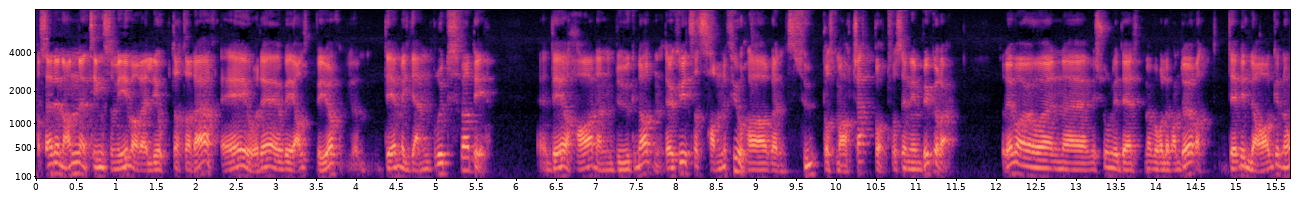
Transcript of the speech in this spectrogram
Og så er det En annen ting som vi var veldig opptatt av der, er jo det vi alt vi gjør, det med gjenbruksverdi. Det å ha den dugnaden. Det er jo ikke vits at Sandefjord har en supersmart chatbot for sine innbyggere. Så Det var jo en eh, visjon vi delte med vår leverandør, at det vi lager nå,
